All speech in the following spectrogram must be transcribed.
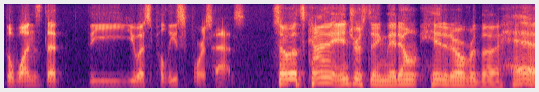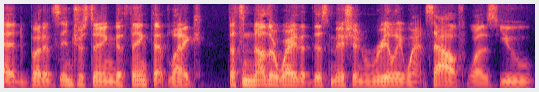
the ones that the U.S. police force has. So it's kind of interesting. They don't hit it over the head, but it's interesting to think that like that's another way that this mission really went south was you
